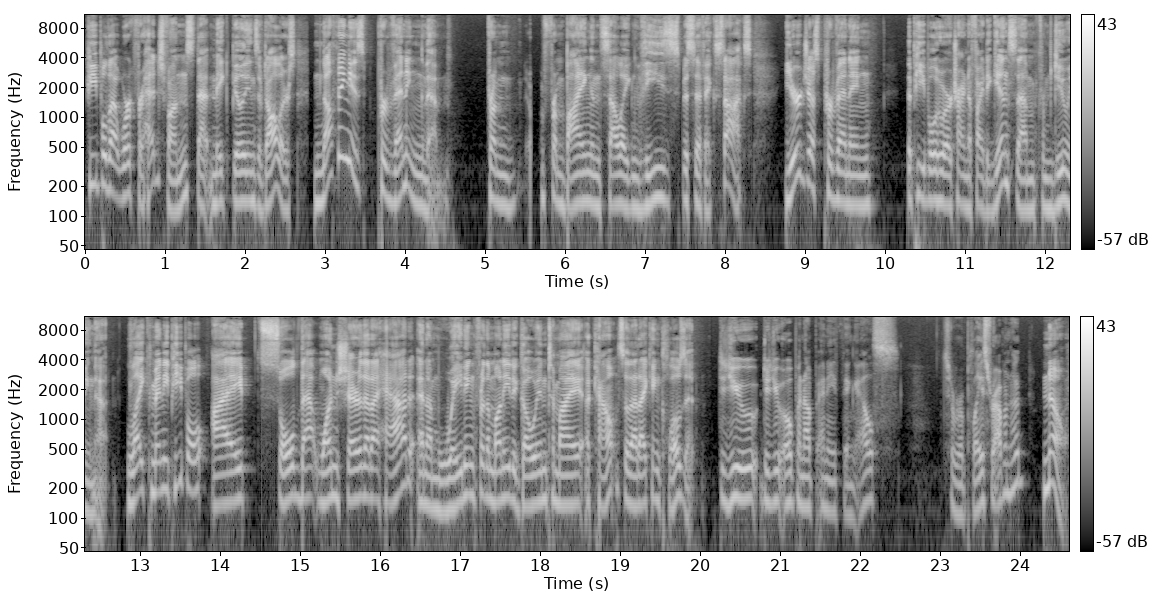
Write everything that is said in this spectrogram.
people that work for hedge funds that make billions of dollars, nothing is preventing them from from buying and selling these specific stocks. You're just preventing the people who are trying to fight against them from doing that. Like many people, I sold that one share that I had and I'm waiting for the money to go into my account so that I can close it. Did you did you open up anything else to replace Robinhood? No.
